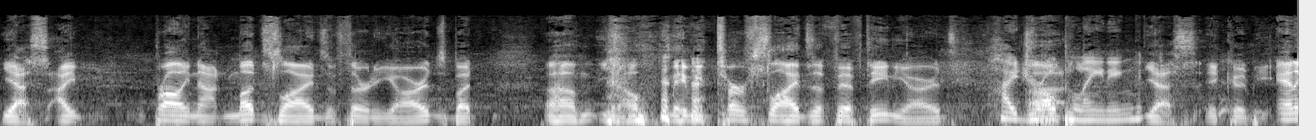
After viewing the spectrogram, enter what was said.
yes. I probably not mudslides of thirty yards, but um, you know maybe turf slides of fifteen yards. Hydroplaning. Yes, it could be. And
